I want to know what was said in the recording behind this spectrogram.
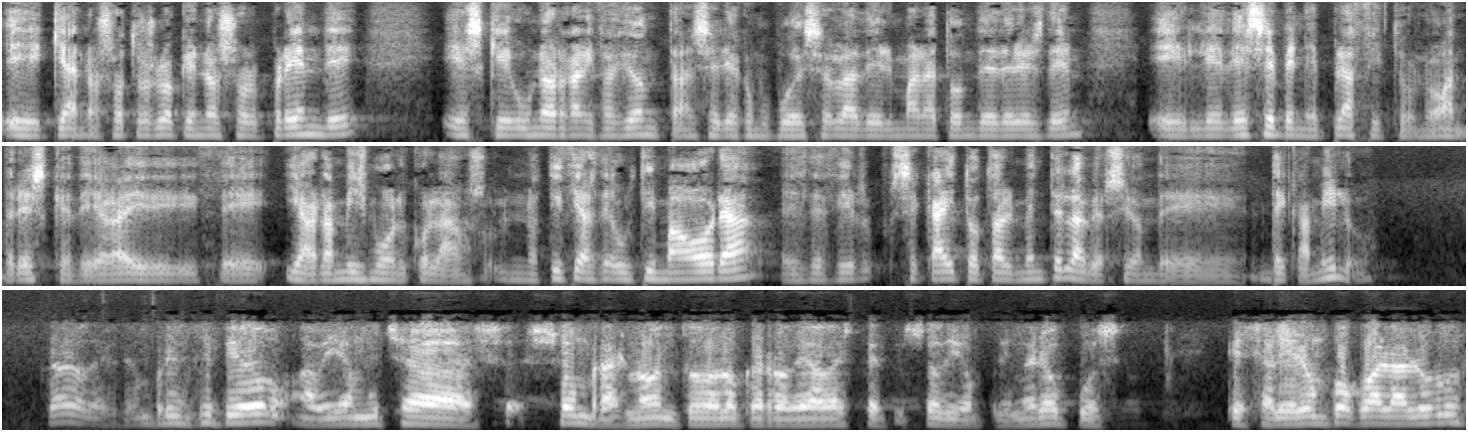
eh, que a nosotros lo que nos sorprende es que una organización tan seria como puede ser la del Maratón de Dresden eh, le dé ese beneplácito, ¿no, Andrés? Que llega y dice, y ahora mismo con las noticias de última hora, es decir, se cae totalmente la versión de, de Camilo. Claro, desde un principio había muchas sombras, ¿no? En todo lo que rodeaba este episodio. Primero, pues que saliera un poco a la luz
